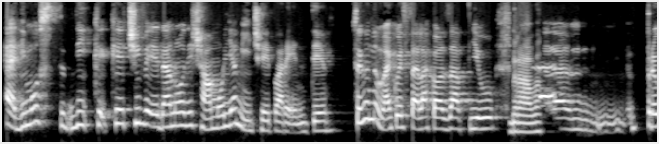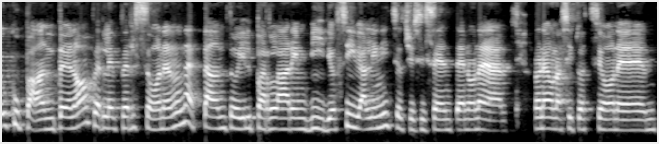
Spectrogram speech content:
è di most- di, che, che, ci vedano, diciamo, gli amici e i parenti. Secondo me questa è la cosa più ehm, preoccupante no? per le persone, non è tanto il parlare in video, sì all'inizio ci si sente, non è, non è una situazione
